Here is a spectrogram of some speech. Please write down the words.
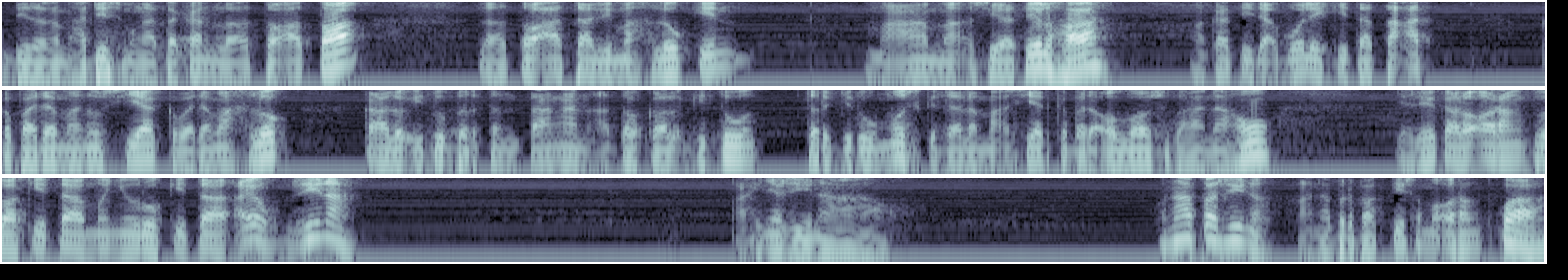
di dalam hadis mengatakan la ta'ata la ta'ata li mahlukin ma'a maksiatil ha maka tidak boleh kita taat kepada manusia kepada makhluk kalau itu bertentangan atau kalau itu terjerumus ke dalam maksiat kepada Allah Subhanahu. Jadi kalau orang tua kita menyuruh kita ayo zina. Akhirnya zina. Kenapa zina? Karena berbakti sama orang tua.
